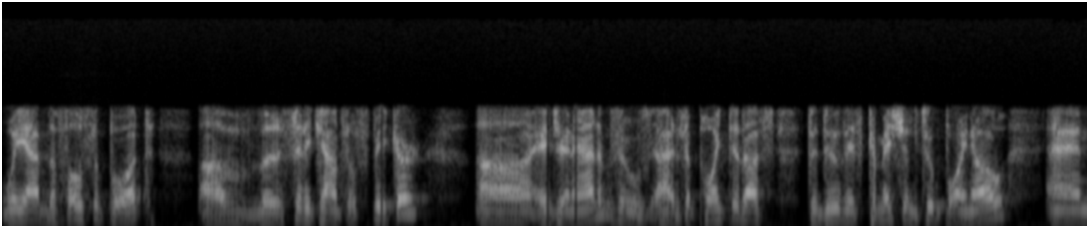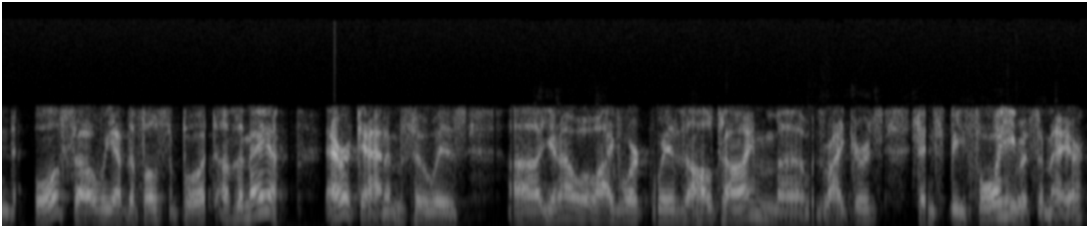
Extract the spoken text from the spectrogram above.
we have the full support of the city council speaker, uh, Adrienne Adams, who has appointed us to do this Commission 2.0. And also, we have the full support of the mayor, Eric Adams, who is, uh, you know, who I've worked with the whole time uh, with Rikers since before he was the mayor.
